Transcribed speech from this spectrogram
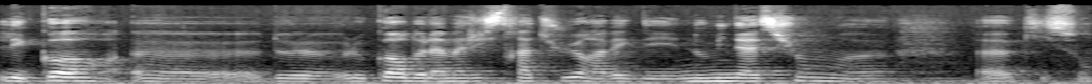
les corps, de, le corps de la magistrature avec des nominations qui sont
